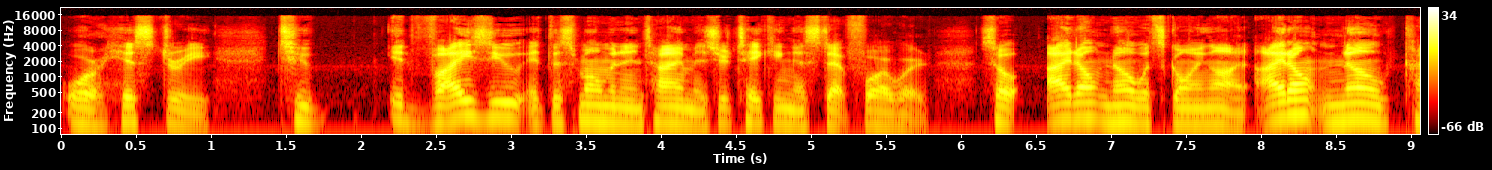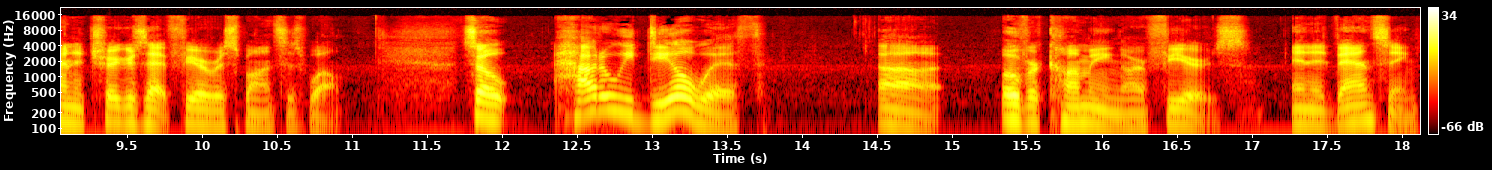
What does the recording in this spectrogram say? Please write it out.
or history to advise you at this moment in time as you're taking a step forward. So I don't know what's going on. I don't know kind of triggers that fear response as well. So how do we deal with uh, overcoming our fears and advancing?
